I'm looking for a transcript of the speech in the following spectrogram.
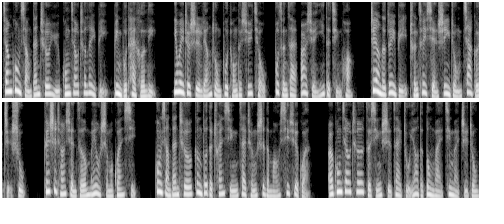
将共享单车与公交车类比，并不太合理，因为这是两种不同的需求，不存在二选一的情况。这样的对比纯粹显示一种价格指数，跟市场选择没有什么关系。共享单车更多的穿行在城市的毛细血管，而公交车则行驶在主要的动脉、静脉之中，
